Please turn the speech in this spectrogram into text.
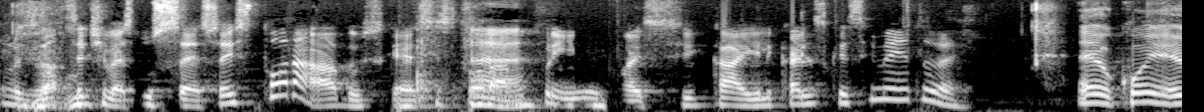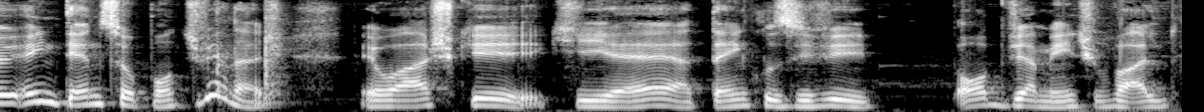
Exato. Se tiver sucesso, é estourado, esquece estourar É. no primo. Mas se cair, ele cai no esquecimento, velho. É, eu, conhe- eu, eu entendo o seu ponto de verdade. Eu acho que, que é até, inclusive, obviamente válido.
